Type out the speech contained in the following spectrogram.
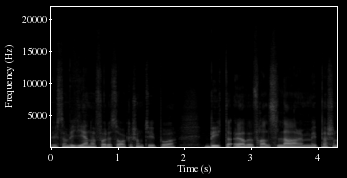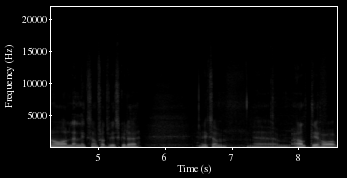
liksom vi genomförde saker som typ att byta överfallslarm i personalen liksom för att vi skulle liksom eh, alltid ha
